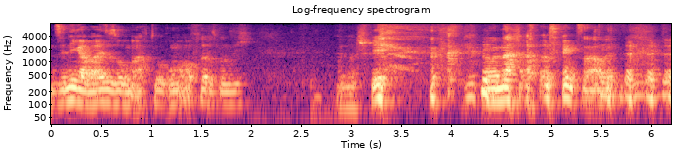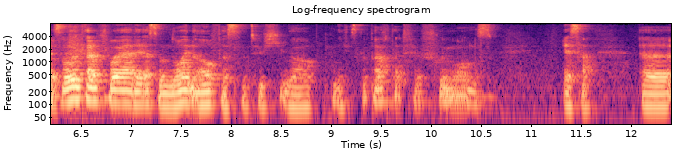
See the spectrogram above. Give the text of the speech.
sinnigerweise so um 8 Uhr rum aufhört, dass man sich, wenn man spät, man nach 8 Uhr anfängt zu arbeiten, was holen kann. Vorher hat er erst um 9 auf, was natürlich überhaupt nichts gebracht hat für frühmorgens Esser. Äh,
